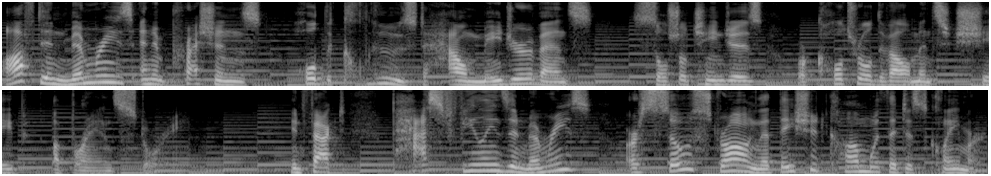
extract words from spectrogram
Often, memories and impressions hold the clues to how major events, social changes, or cultural developments shape a brand's story. In fact, past feelings and memories are so strong that they should come with a disclaimer.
